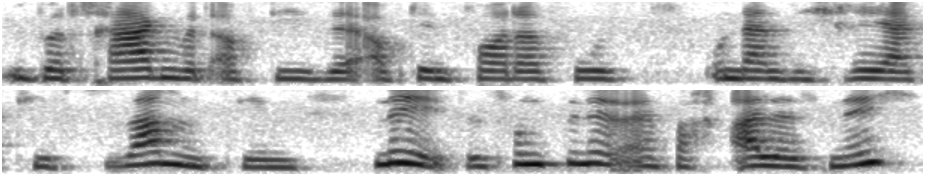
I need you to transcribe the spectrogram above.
übertragen wird auf diese, auf den Vorderfuß und dann sich reaktiv zusammenziehen. Nee, das funktioniert einfach alles nicht.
